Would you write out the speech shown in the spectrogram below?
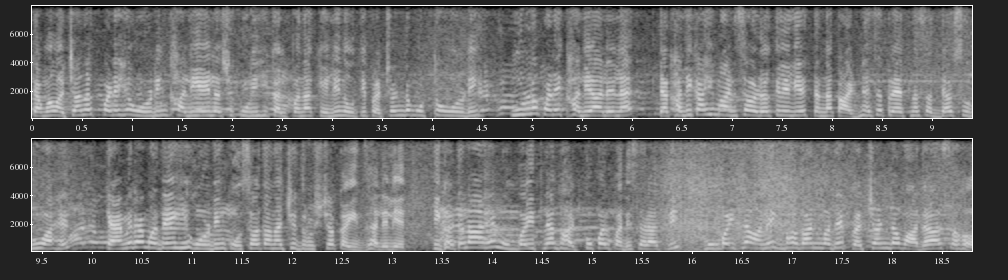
त्यामुळे अचानकपणे हे होर्डिंग खाली येईल अशी कुणीही कल्पना केली नव्हती. प्रचंड मोठं होर्डिंग पूर्णपणे खाली आलेलं आहे. त्याखाली काही माणसं अडकलेली आहेत त्यांना काढण्याचे प्रयत्न सध्या सुरू आहेत. कॅमेऱ्यामध्ये ही होर्डिंग कोसळतानाची दृश्य कैद झालेली आहेत. ही घटना आहे मुंबईतल्या घाटकोपर परिसरातली. मुंबईतल्या अनेक भागांमध्ये प्रचंड वादळासह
